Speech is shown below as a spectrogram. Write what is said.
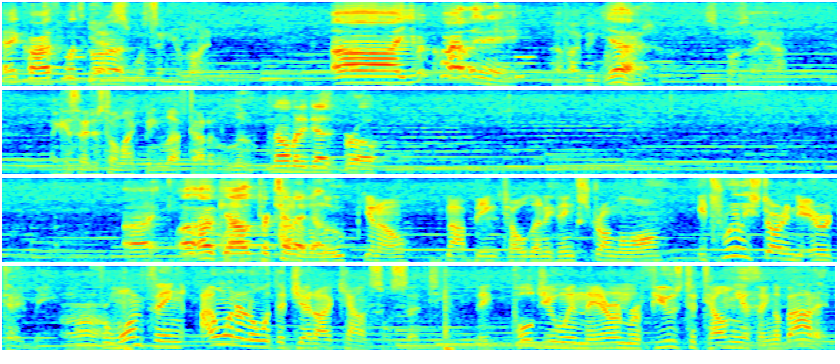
Hey, Carth, what's going yes, on? what's on your mind? Uh, you've been quiet lately. Have I been quiet? Yeah. Suppose I have. I guess I just don't like being left out of the loop. Nobody does, bro. Alright, well, okay, I'll pretend out I of the don't. loop, you know, not being told anything strung along. It's really starting to irritate me. Mm. For one thing, I want to know what the Jedi Council said to you. They pulled you in there and refused to tell me a thing about it.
